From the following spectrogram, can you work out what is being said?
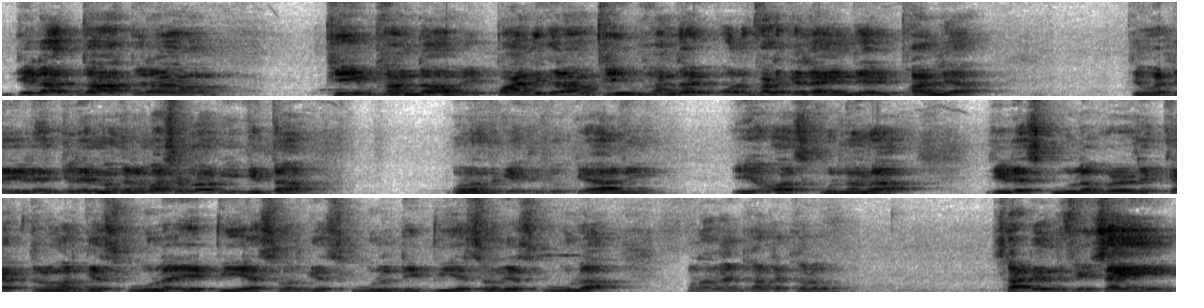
ਜਿਹੜਾ 10 ਗ੍ਰਾਮ ਫੀਮ ਖਾਂਦਾ ਹੋਵੇ 5 ਗ੍ਰਾਮ ਫੀਮ ਖਾਂਦਾ ਹੋਵੇ, ਉਹਨੂੰ ਫੜ ਕੇ ਲੈ ਜਾਂਦੇ ਆ ਵੀ ਫੜ ਲਿਆ। ਤੇ ਵੱਡੇ ਜਿਹੜੇ ਜਿਹੜੇ ਮਗਰਮੱਛ ਉਹਨਾਂ ਕੀ ਕੀਤਾ? ਉਹਨਾਂ ਨੇ ਕਿਸੇ ਨੂੰ ਕਿਹਾ ਨਹੀਂ। ਇਹੋ ਆ ਸਕੂਲਾਂ ਦਾ। ਜਿਹੜੇ ਸਕੂਲ ਆ ਵਰਲਡ ਕੈਪਟਨ ਵਰਗੇ ਸਕੂਲ ਆ ਏਪੀਐਸ ਵਰਗੇ ਸਕੂਲ ਡੀਪੀਐਸ ਵਰਗੇ ਸਕੂਲ ਆ, ਉਹਨਾਂ ਨਾਲ ਗੱਲ ਕਰੋ। ਸਾਡੀਆਂ ਫੀਸਾਂ ਹੀ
